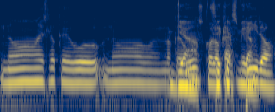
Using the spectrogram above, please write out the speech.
no es lo que, no, lo que Ya, busco, sí lo que, que, mira, aspiro.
